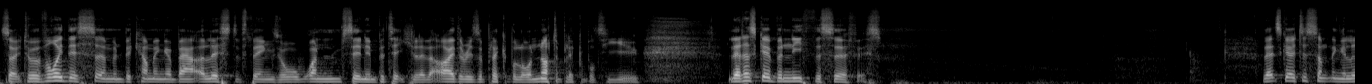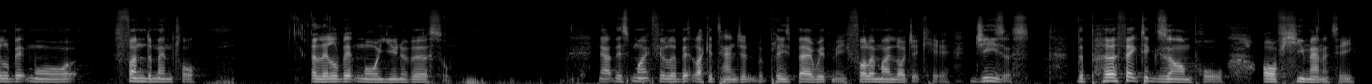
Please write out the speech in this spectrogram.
So, to avoid this sermon becoming about a list of things or one sin in particular that either is applicable or not applicable to you, let us go beneath the surface. Let's go to something a little bit more fundamental, a little bit more universal. Now, this might feel a bit like a tangent, but please bear with me. Follow my logic here. Jesus, the perfect example of humanity,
